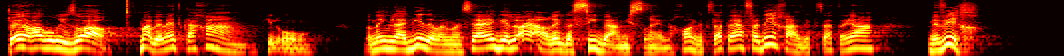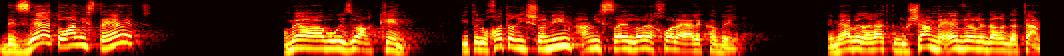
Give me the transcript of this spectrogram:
שואל הרב אורי זוהר, מה באמת ככה, כאילו, לא נעים להגיד, אבל מעשה העגל לא היה רגע שיא בעם ישראל, נכון? זה קצת היה פדיחה, זה קצת היה מביך. בזה התורה מסתיימת? אומר הרב אורי זוהר, כן, כי את הלוחות הראשונים עם ישראל לא יכול היה לקבל. הם היה בדרגת קדושה מעבר לדרגתם,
